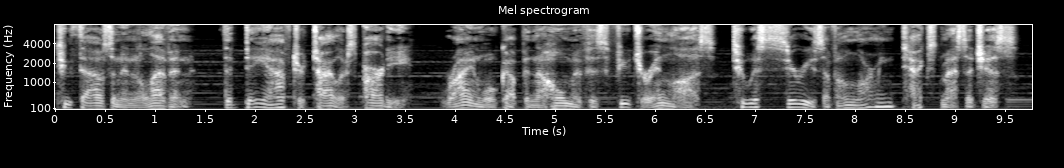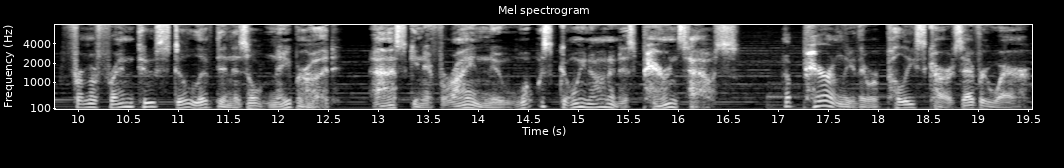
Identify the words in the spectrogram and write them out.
2011, the day after Tyler's party, Ryan woke up in the home of his future in laws to a series of alarming text messages from a friend who still lived in his old neighborhood, asking if Ryan knew what was going on at his parents' house. Apparently, there were police cars everywhere,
